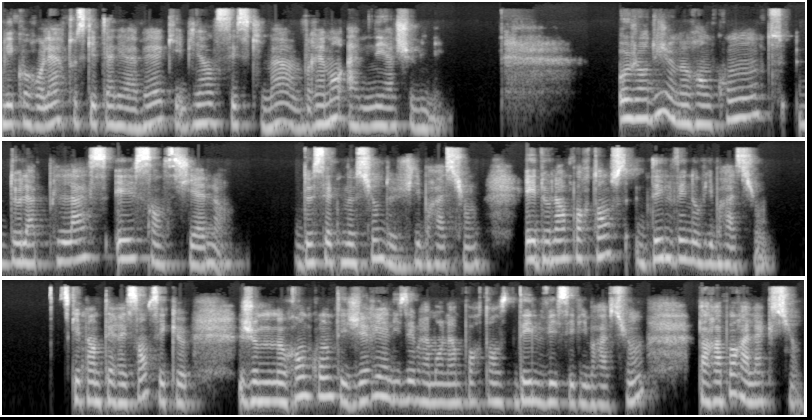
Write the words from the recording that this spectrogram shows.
les corollaires, tout ce qui est allé avec, eh bien, c'est ce qui m'a vraiment amené à cheminer. Aujourd'hui, je me rends compte de la place essentielle de cette notion de vibration et de l'importance d'élever nos vibrations ce qui est intéressant, c'est que je me rends compte et j'ai réalisé vraiment l'importance d'élever ces vibrations par rapport à l'action.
